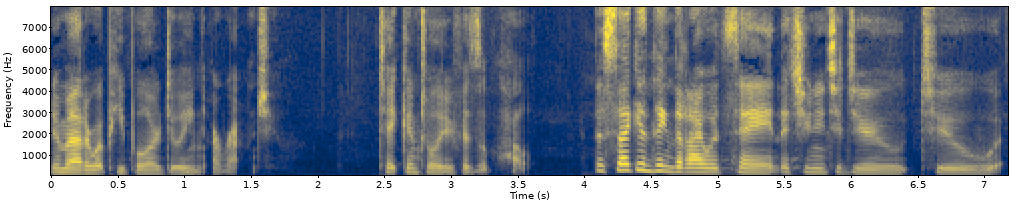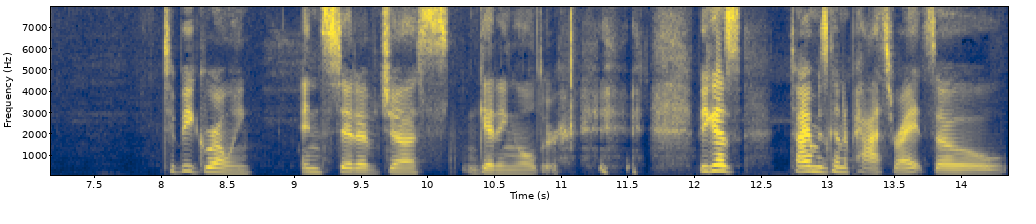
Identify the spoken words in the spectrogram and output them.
no matter what people are doing around you. Take control of your physical health. The second thing that I would say that you need to do to to be growing instead of just getting older. because time is going to pass, right? So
